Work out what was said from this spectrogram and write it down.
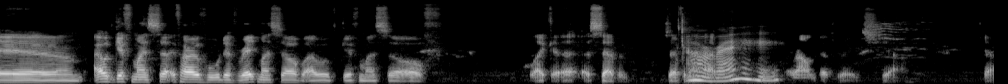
um, I would give myself if I would have rated myself, I would give myself like a, a seven, seven All right. around that range. Yeah, yeah.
